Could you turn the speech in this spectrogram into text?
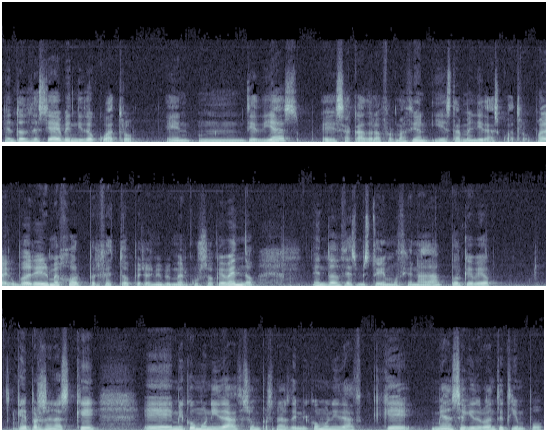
Entonces ya he vendido cuatro. En 10 días he sacado la formación y están vendidas cuatro. Vale, podría ir mejor, perfecto, pero es mi primer curso que vendo. Entonces me estoy emocionada porque veo que personas que eh, mi comunidad, son personas de mi comunidad que me han seguido durante tiempo,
